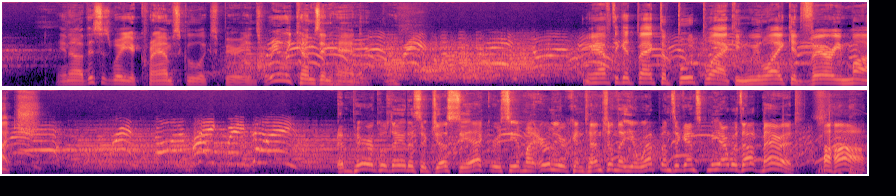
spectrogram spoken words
You know, this is where your cram school experience really comes in handy. We have to get back to bootblacking. We like it very much. Empirical data suggests the accuracy of my earlier contention that your weapons against me are without merit. Ha ha!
